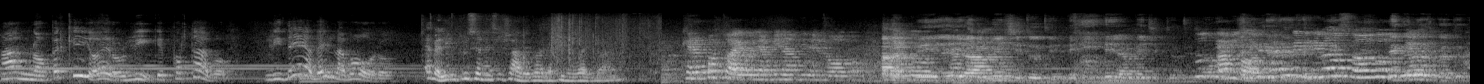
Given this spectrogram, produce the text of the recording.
hanno, perché io ero lì che portavo l'idea del lavoro. E beh, l'inclusione sociale poi alla fine quello è. Che rapporto hai con gli abbinanti del luogo? Ah, io amici tutti, io amici tutti. Tutti amici, quindi ti conoscono tutti. Li conosco tutti.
